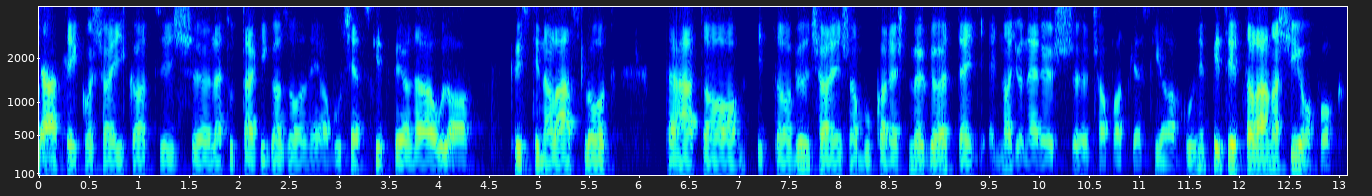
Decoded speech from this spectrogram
játékosaikat is le tudták igazolni, a Busevskit például, a Krisztina Lászlót, tehát a, itt a Vilcsa és a Bukarest mögött egy, egy nagyon erős csapat kezd kialakulni. Picit talán a Siófok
